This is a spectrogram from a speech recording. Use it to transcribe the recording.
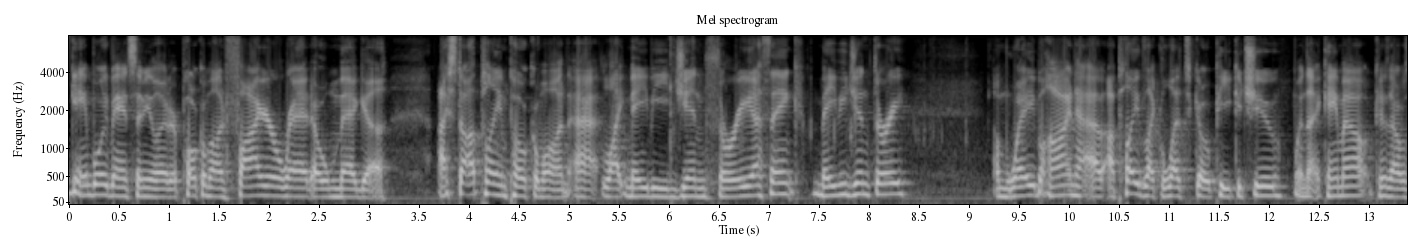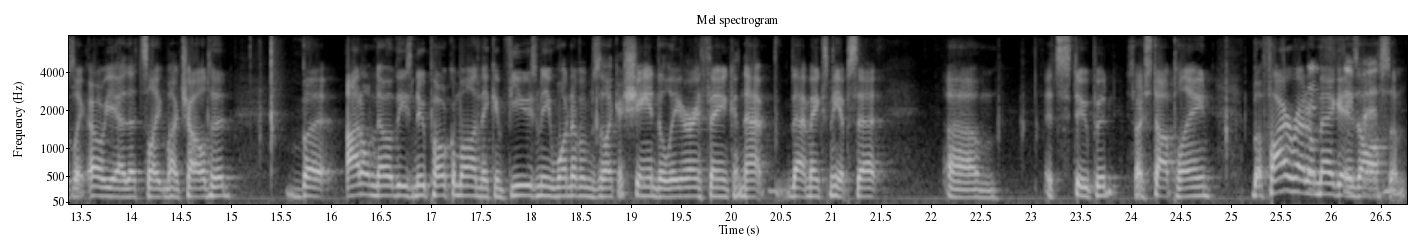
Game Boy Advance Simulator, Pokemon Fire Red Omega. I stopped playing Pokemon at like maybe Gen 3, I think. Maybe Gen 3. I'm way behind. I, played like Let's Go Pikachu when that came out because I was like, oh yeah, that's like my childhood but I don't know these new Pokemon. They confuse me. One of them is like a chandelier, I think, and that that makes me upset. Um, it's stupid, so I stopped playing. But Fire Red it's Omega stupid. is awesome.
